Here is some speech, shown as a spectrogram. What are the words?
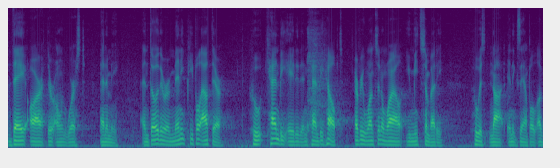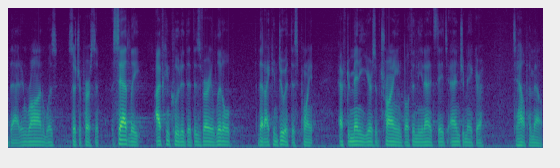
they are their own worst enemy. And though there are many people out there who can be aided and can be helped, every once in a while you meet somebody who is not an example of that. And Ron was such a person. Sadly, I've concluded that there's very little that I can do at this point after many years of trying, both in the United States and Jamaica, to help him out.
